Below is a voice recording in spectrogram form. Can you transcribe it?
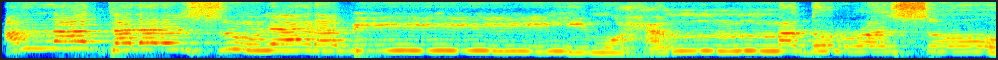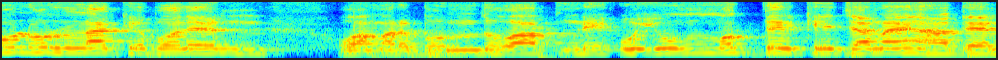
আল্লাহ তাআলা রাসূল আরবি মুহাম্মাদুর রাসূলুল্লাহকে বলেন ও আমার বন্ধু, আপনি ওই উম্মতদেরকে জানায়া দেন।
